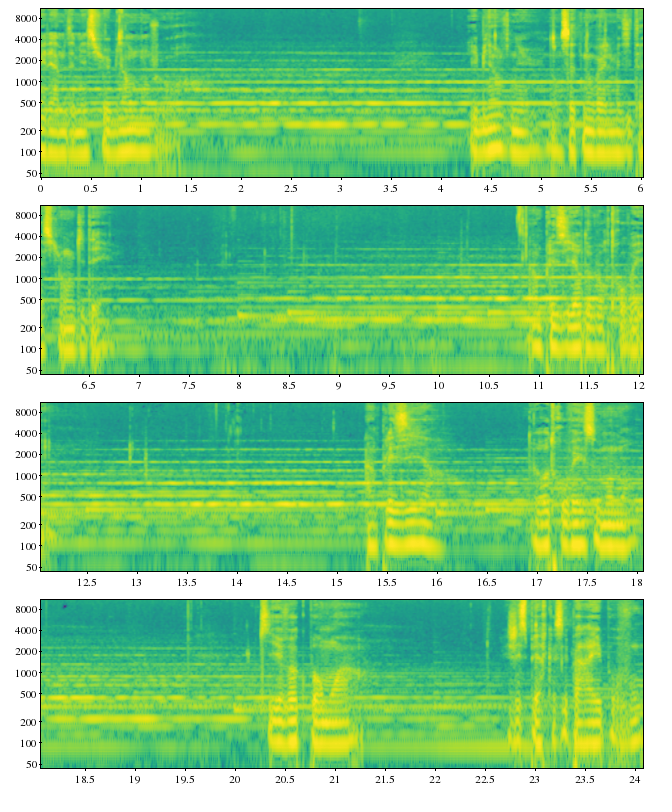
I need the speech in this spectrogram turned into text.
Mesdames et messieurs, bien le bonjour. Et bienvenue dans cette nouvelle méditation guidée. Un plaisir de vous retrouver. Un plaisir de retrouver ce moment qui évoque pour moi, j'espère que c'est pareil pour vous,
